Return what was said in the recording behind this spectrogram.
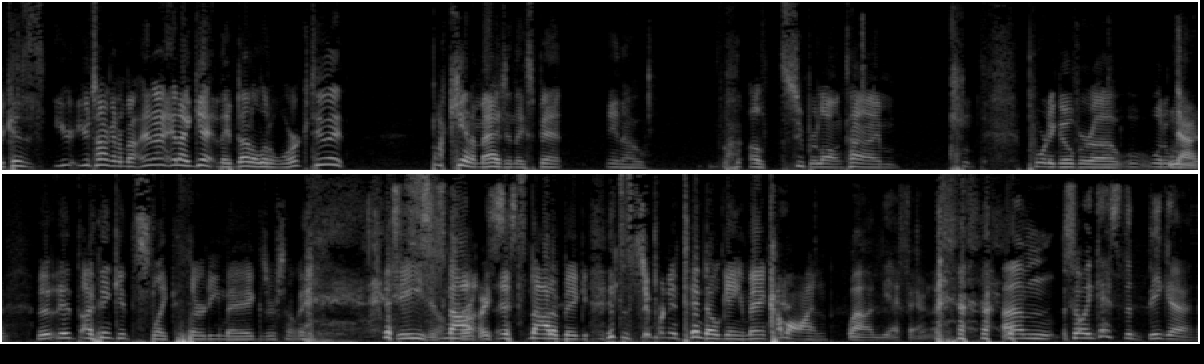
because you're you're talking about, and I and I get they've done a little work to it, but I can't imagine they spent, you know, a super long time porting over a what do we? No. It, it, I think it's like 30 megs or something. Jesus it's not. Christ. It's not a big. It's a Super Nintendo game, man. Come on. Well, yeah, fair enough. um, so I guess the bigger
